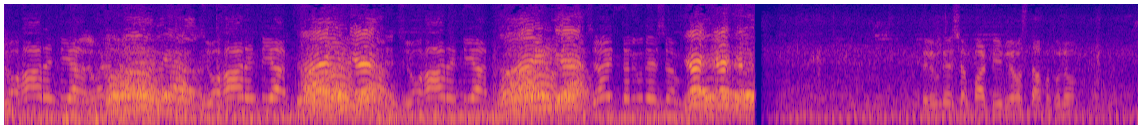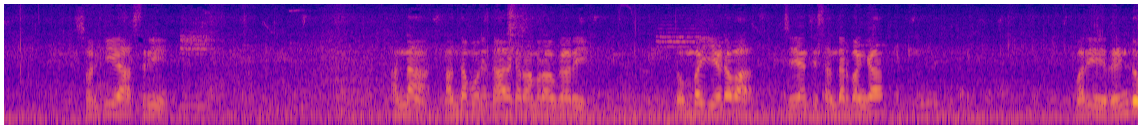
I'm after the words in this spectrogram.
జోహార్ ఎన్టీఆర్ జోహార్ ఎన్టీఆర్. జోహార్ ఎన్టీఆర్. జై తెలుగుదేశం. తెలుగుదేశం పార్టీ వ్యవస్థాపకులు స్వర్గీయ శ్రీ అన్న నందమూరి తారక రామారావు గారి తొంభై ఏడవ జయంతి సందర్భంగా మరి రెండు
